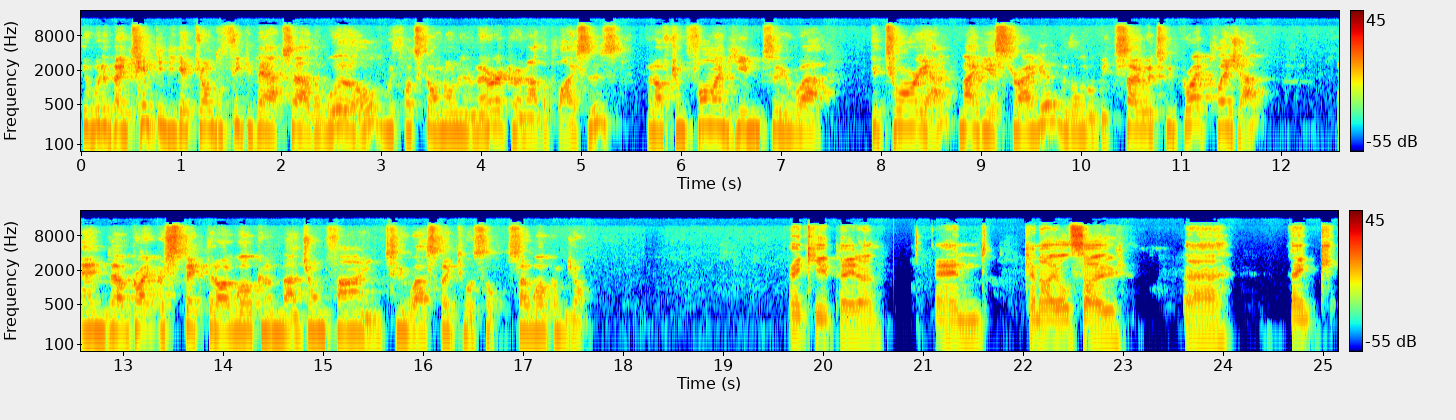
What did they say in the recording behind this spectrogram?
it would have been tempting to get Jon to think about uh, the world with what's going on in America and other places, but I've confined him to uh, Victoria, maybe Australia, with a little bit. So it's with great pleasure and uh, great respect that I welcome uh, Jon Faine to uh, speak to us all. So welcome, Jon. Thank you, Peter. And can I also uh, thank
